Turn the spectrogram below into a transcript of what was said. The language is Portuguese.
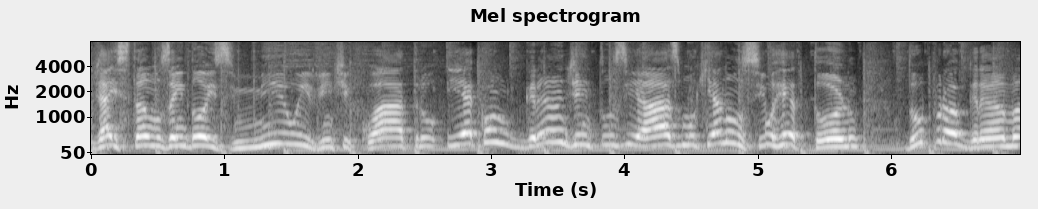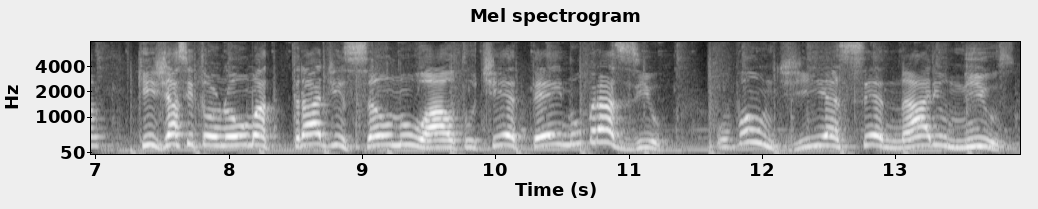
Já estamos em 2024 e é com grande entusiasmo que anuncio o retorno do programa que já se tornou uma tradição no Alto Tietê e no Brasil, o Bom Dia Cenário News,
